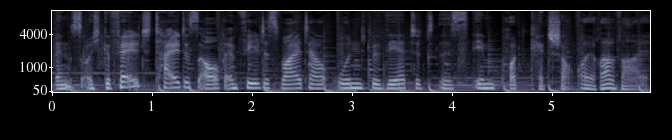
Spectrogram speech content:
wenn es euch gefällt, teilt es auch, empfehlt es weiter und bewertet es im Podcatcher eurer Wahl.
